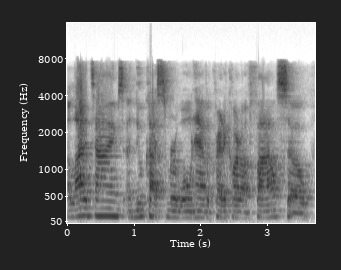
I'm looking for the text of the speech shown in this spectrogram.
a lot of times a new customer won't have a credit card on file, so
